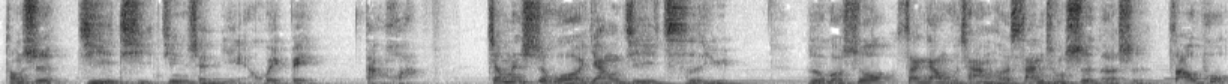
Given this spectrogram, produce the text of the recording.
同时，集体精神也会被淡化。城门失火，殃及池鱼。如果说三纲五常和三从四德是糟粕，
